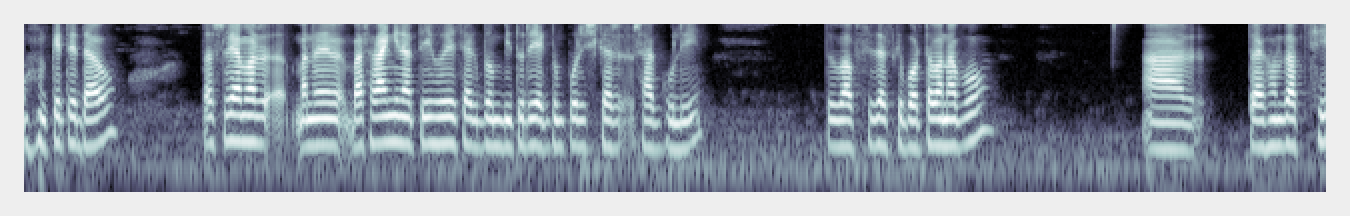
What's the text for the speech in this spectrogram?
কেটে দাও। তো আসলে আমার মানে বাসার আঙ্গিনাতেই হয়েছে একদম ভিতরে একদম পরিষ্কার শাকগুলি। তো ভাবছি যে আজকে ভর্তা বানাবো। আর তো এখন যাচ্ছি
